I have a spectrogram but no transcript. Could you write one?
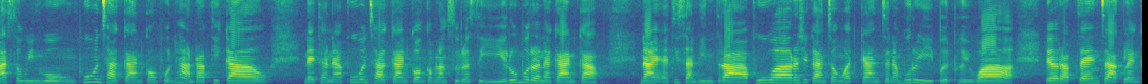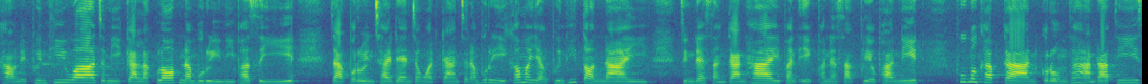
อัศวินวงศ์ผู้บัญชาการกองพลทหารราบที่ 9 ในฐานะผู้บัญชาการกองกำลังสุรศรีร่วมบูรณาการกับ นายอธิสันอินตรา ผู้ว่าราชการจังหวัดกาญจนบุรีเปิดเผยว่า ได้รับแจ้งจากแหล่งข่าวในพื้นที่ว่าจะมีการลักลอบนำบุหรี่หนีภาษี จากบริเวณชายแดนจังหวัดกาญจนบุรีเข้ามายังพื้นที่ตอนใน จึงได้สั่งการให้พันเอกพรรณศักดิ์เพียวพาณิชย์ผู้บังคับการกรมทหารราบที่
